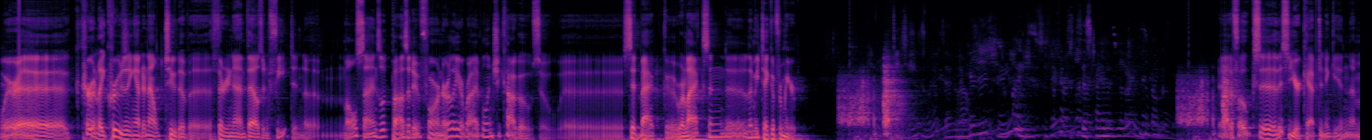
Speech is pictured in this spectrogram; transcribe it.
We're uh, currently cruising at an altitude of uh, 39,000 feet, and uh, all signs look positive for an early arrival in Chicago. So uh, sit back, uh, relax, and uh, let me take it from here. Folks, this is your captain again. I'm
